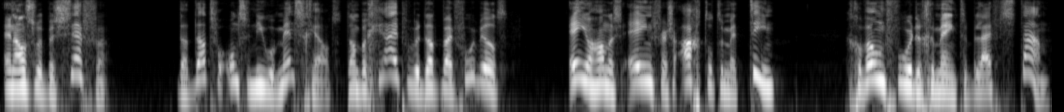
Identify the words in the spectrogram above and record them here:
En als we beseffen dat dat voor onze nieuwe mens geldt, dan begrijpen we dat bijvoorbeeld 1 Johannes 1, vers 8 tot en met 10 gewoon voor de gemeente blijft staan.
